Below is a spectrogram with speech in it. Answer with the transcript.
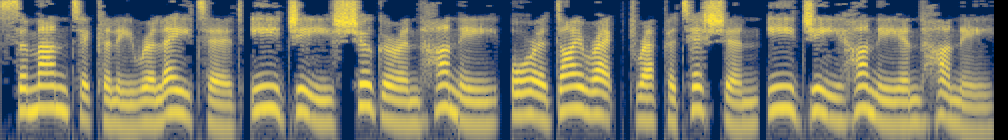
semantically related e.g. sugar and honey, or a direct repetition e.g. honey and honey.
